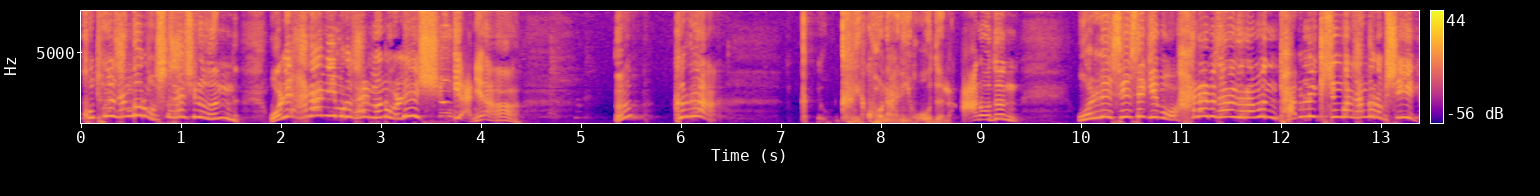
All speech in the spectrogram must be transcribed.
고통에 상관없어 사실은 원래 하나님으로 살면 원래 쉬운 게 아니야. 어? 그러나 그, 그게 고난이 오든 안 오든 원래 세세계보 하나님을 사는 사람은 바빌론 기준과는 상관없이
